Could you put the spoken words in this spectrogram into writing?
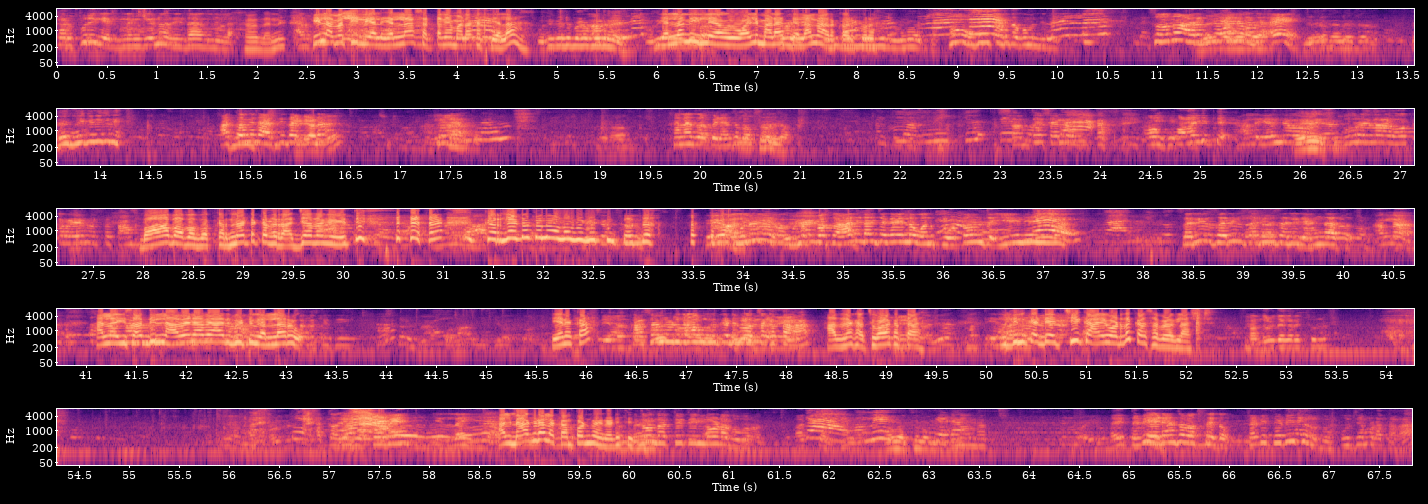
ಕರ್ಪೂರಿಗೆ ನಂಗೇನು ಅದು ಇದಾಗಲಿಲ್ಲ. ಇಲ್ಲ ಮತ್ತೆ ಇಲ್ಲಿ ಎಲ್ಲ ಎಲ್ಲಾ ಸಟ್ಟನೆ ಮಾಡಾಕತ್ತಿಯಲ್ಲ? ಎಲ್ಲಾನು ಇಲ್ಲಿ ಒಳ್ಳೆ ಮಾಡಾಕತ್ತಿಯಲ್ಲ ನಾ ಕರ್ಪೂರ? ಅರ್ಧ. ಹ್ಞೂ ಕಡ್ಡಿ ತಗೊಂಬಂದಿದ್ದೆ. ಸೋನು ನೀಗಿ ನೀಗ್ರಿ ಅಕ್ಕಂಗಿದ ಬಾ ಬಾ ಬಾ ಬಾ ಕರ್ನಾಟಕದ ರಾಜ್ಯ ಆದಂಗ ಐತಿ. ಕರ್ನಾಟಕನ ಆದಂಗ ಆಗೈತಿ ಸದ್ದ. ಜಾಗ ಇಲ್ಲ ಒಂದ್ ಫೋಟೋ ಅಂತ ಏನೇನಿಲ್ಲ ಸರಿ ಸರಿ ಸರಿ ಸರಿ ಹೆಂಗಾತ? ಅಲ್ಲ. ಈ ಸದ್ದಿಲ್ಲ ನಾವೇ ನಾವೇ ಆದ್ಬಿಟ್ಟು ಎಲ್ಲಾರು. ಏನಕ್ಕ? ಅದ್ರಾಗ ಹಚ್ಕೊಳಕತ್ತ. ಉದ್ದಿನ ಕಡ್ಡಿ ಹಚ್ಚಿ ಕಾಯಿ ಹೊಡೆದ ಕಳ್ಸ ಬೆಳಗ್ ಲಾಸ್ಟ್ ತಂದೂಳ ಕಂಪೌಂಡ್ ಮ್ಯಾಗ ಅಕ್ಕ ಪೂಜೆ ಎಲ್ಲ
